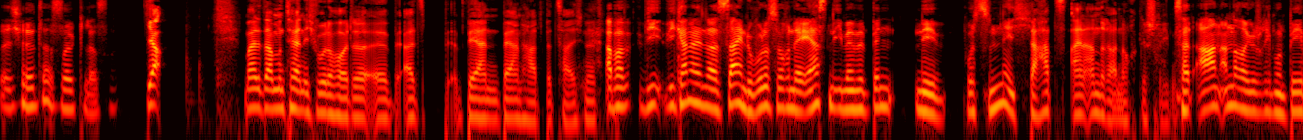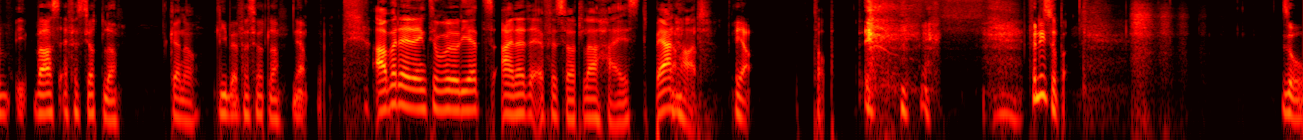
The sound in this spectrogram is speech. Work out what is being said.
Ich finde das so klasse. Meine Damen und Herren, ich wurde heute äh, als Bern, Bernhard bezeichnet. Aber wie, wie kann denn das sein? Du wurdest doch in der ersten E-Mail mit Ben. Nee, wurdest du nicht. Da hat's ein anderer noch geschrieben. Es hat A ein anderer geschrieben und B war es FSJler. Genau. Liebe FSJler, ja. Aber der denkt ja wohl jetzt, einer der FSJler heißt Bernhard. Ja. Top. Finde ich super. So,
